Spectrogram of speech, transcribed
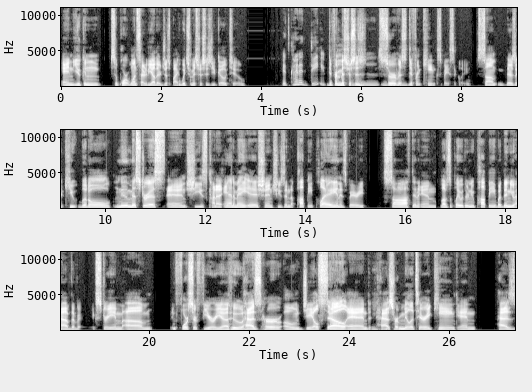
And you can support one side or the other just by which mistresses you go to. It's kind of deep. Different mistresses mm-hmm, service mm-hmm. different kinks, basically. Some there's a cute little new mistress, and she's kind of anime-ish, and she's in the puppy play, and it's very soft and, and loves to play with her new puppy. But then you have the extreme um, Enforcer Furia, who has her own jail cell and has her military kink and has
